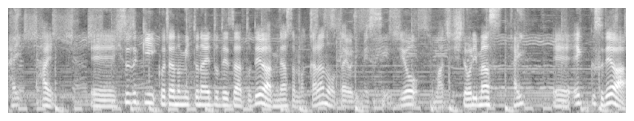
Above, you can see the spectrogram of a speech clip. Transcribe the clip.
はい、はい、えー引き続きこちらのミッドナイトデザートでは皆様からのお便りメッセージをお待ちしております。はい、えー X では、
